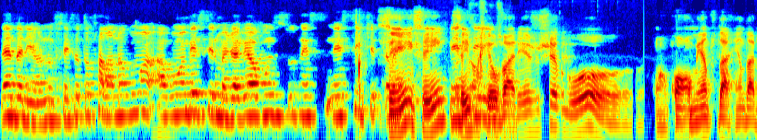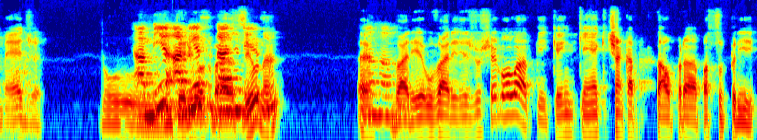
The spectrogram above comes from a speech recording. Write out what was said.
Né, Daniel? Não sei se eu estou falando alguma, alguma besteira, mas já vi alguns estudos nesse, nesse sentido também. Sim, sim, sim, porque o varejo chegou com, com o aumento da renda média no, A minha- no a minha cidade Brasil, mesmo. né? É, vare- o varejo chegou lá, porque quem, quem é que tinha capital para suprir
